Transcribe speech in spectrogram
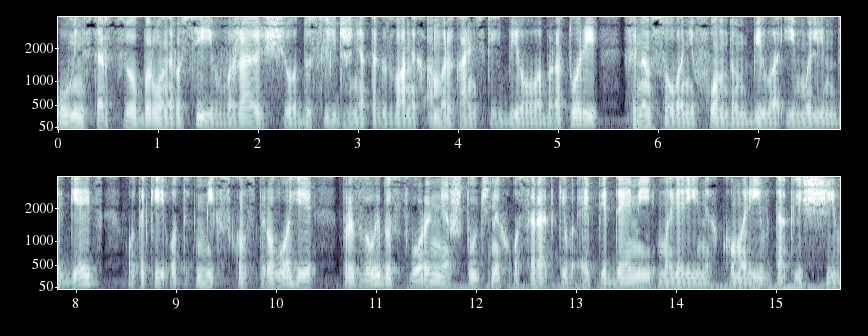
У міністерстві оборони Росії вважають, що дослідження так званих американських біолабораторій, фінансовані фондом Біла і Мелінди Гейтс, отакий от мікс конспірології, призвели до створення штучних осередків епідемій малярійних комарів та кліщів.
